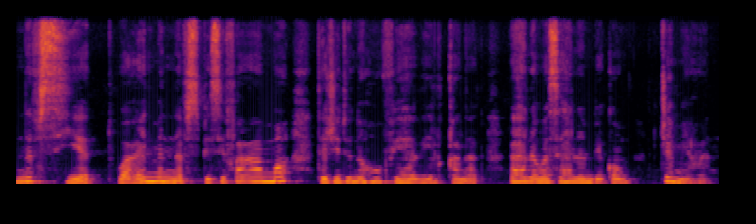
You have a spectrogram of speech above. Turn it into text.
نفسية وعلم النفس بصفة عامة تجدونه في هذه القناة. أهلا وسهلا بكم جميعا.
